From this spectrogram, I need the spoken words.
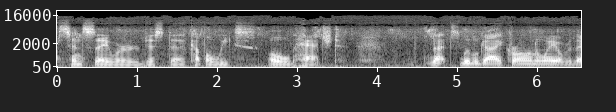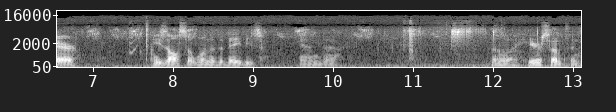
since they were just a couple weeks old, hatched. That little guy crawling away over there, he's also one of the babies. And uh, oh, I hear something.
